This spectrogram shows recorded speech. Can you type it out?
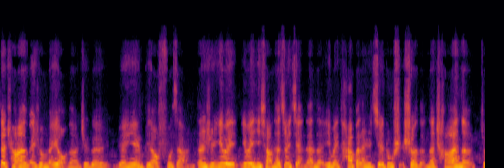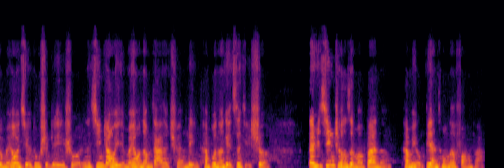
在长安为什么没有呢？这个原因比较复杂。但是因为，因为你想，它最简单的，因为它本来是节度使设的，那长安呢就没有节度使这一说。那京兆也没有那么大的权力，他不能给自己设。但是京城怎么办呢？他们有变通的方法，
